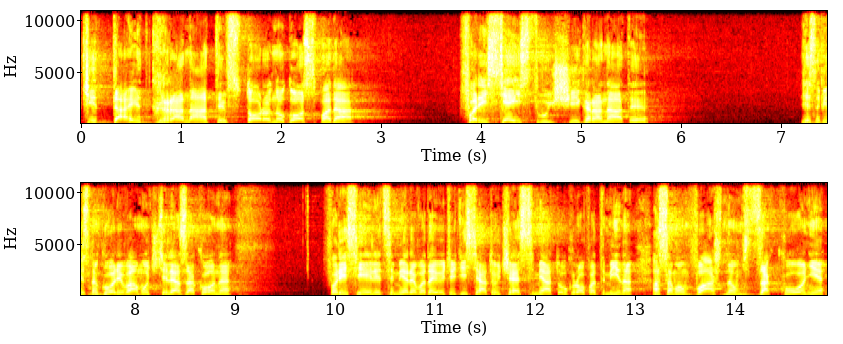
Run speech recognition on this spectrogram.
кидает гранаты в сторону Господа. Фарисействующие гранаты. Здесь написано, горе вам, учителя закона, Фарисеи, лицемеры, вы даете десятую часть смятого укропа тмина, о самом важном в законе,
